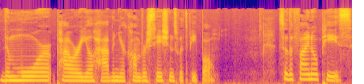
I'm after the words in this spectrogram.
the more power you'll have in your conversations with people. So the final piece,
